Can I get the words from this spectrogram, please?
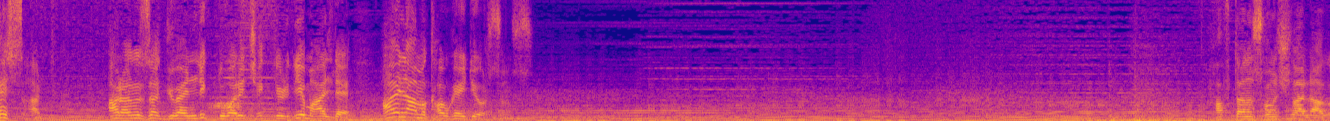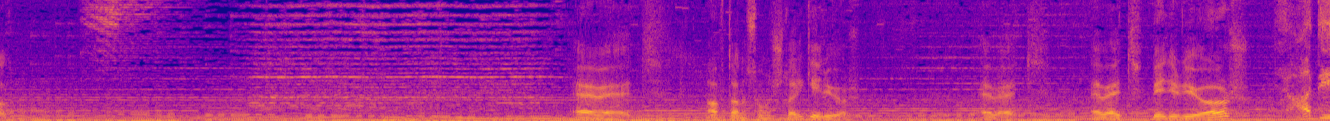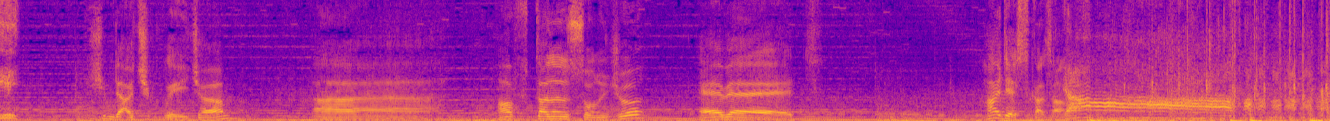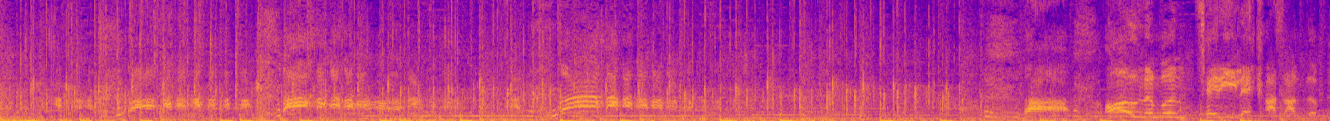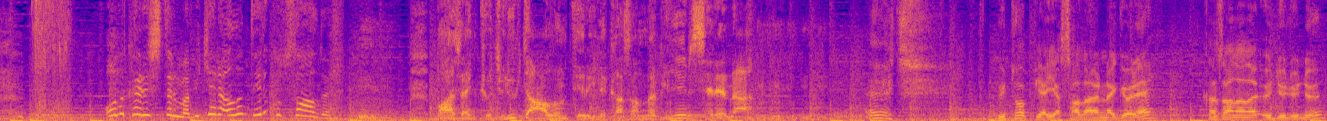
Pes artık. Aranıza güvenlik duvarı çektirdiğim halde hala mı kavga ediyorsunuz? Haftanın sonuçlarını alalım. Evet. Haftanın sonuçları geliyor. Evet. Evet beliriyor. Hadi. Şimdi açıklayacağım. Aa, haftanın sonucu evet. Hades kazandı. Alnımın teriyle kazandım. Onu karıştırma. Bir kere alın teri kutsaldır. Bazen kötülük de alın teriyle kazanılabilir Selena. Evet. Ütopya yasalarına göre kazanana ödülünü,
